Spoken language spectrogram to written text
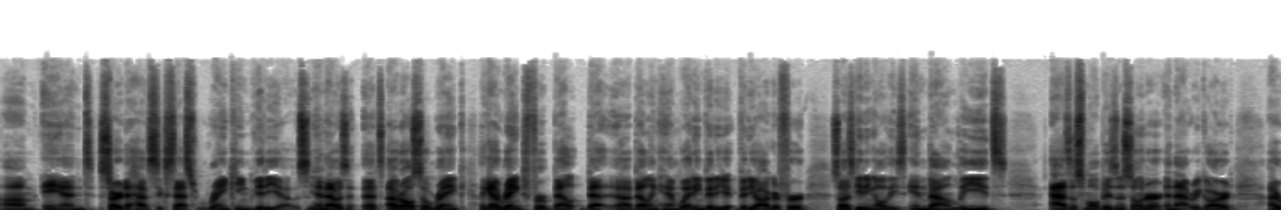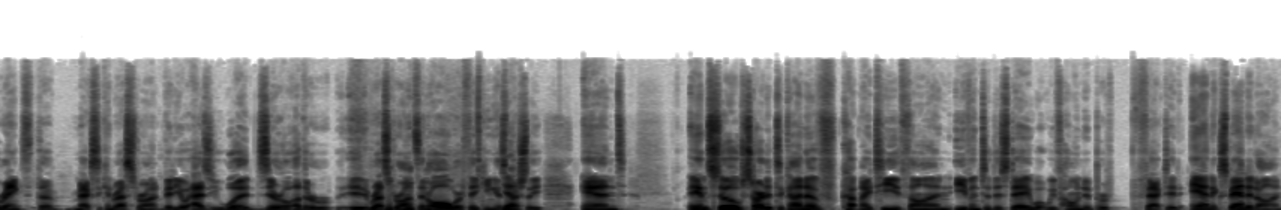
um, and started to have success ranking videos Yeah. and that was that's i would also rank like i ranked for Bel, Be, uh, bellingham wedding video, videographer so i was getting all these inbound leads as a small business owner in that regard. I ranked the Mexican restaurant video as you would, zero other eh, restaurants at all were thinking especially. And and so started to kind of cut my teeth on even to this day what we've honed and perfected and expanded on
